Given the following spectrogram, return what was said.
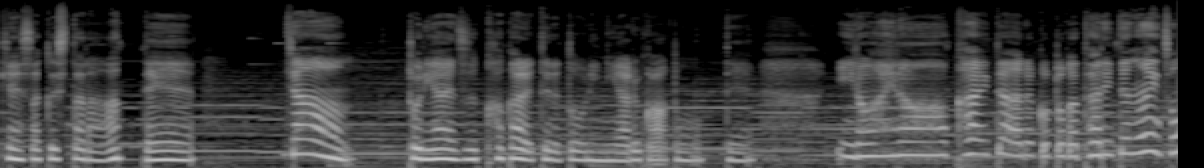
検索したらあってじゃあとりあえず書かれてる通りにやるかと思っていろいろ書いてあることが足りてないぞ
